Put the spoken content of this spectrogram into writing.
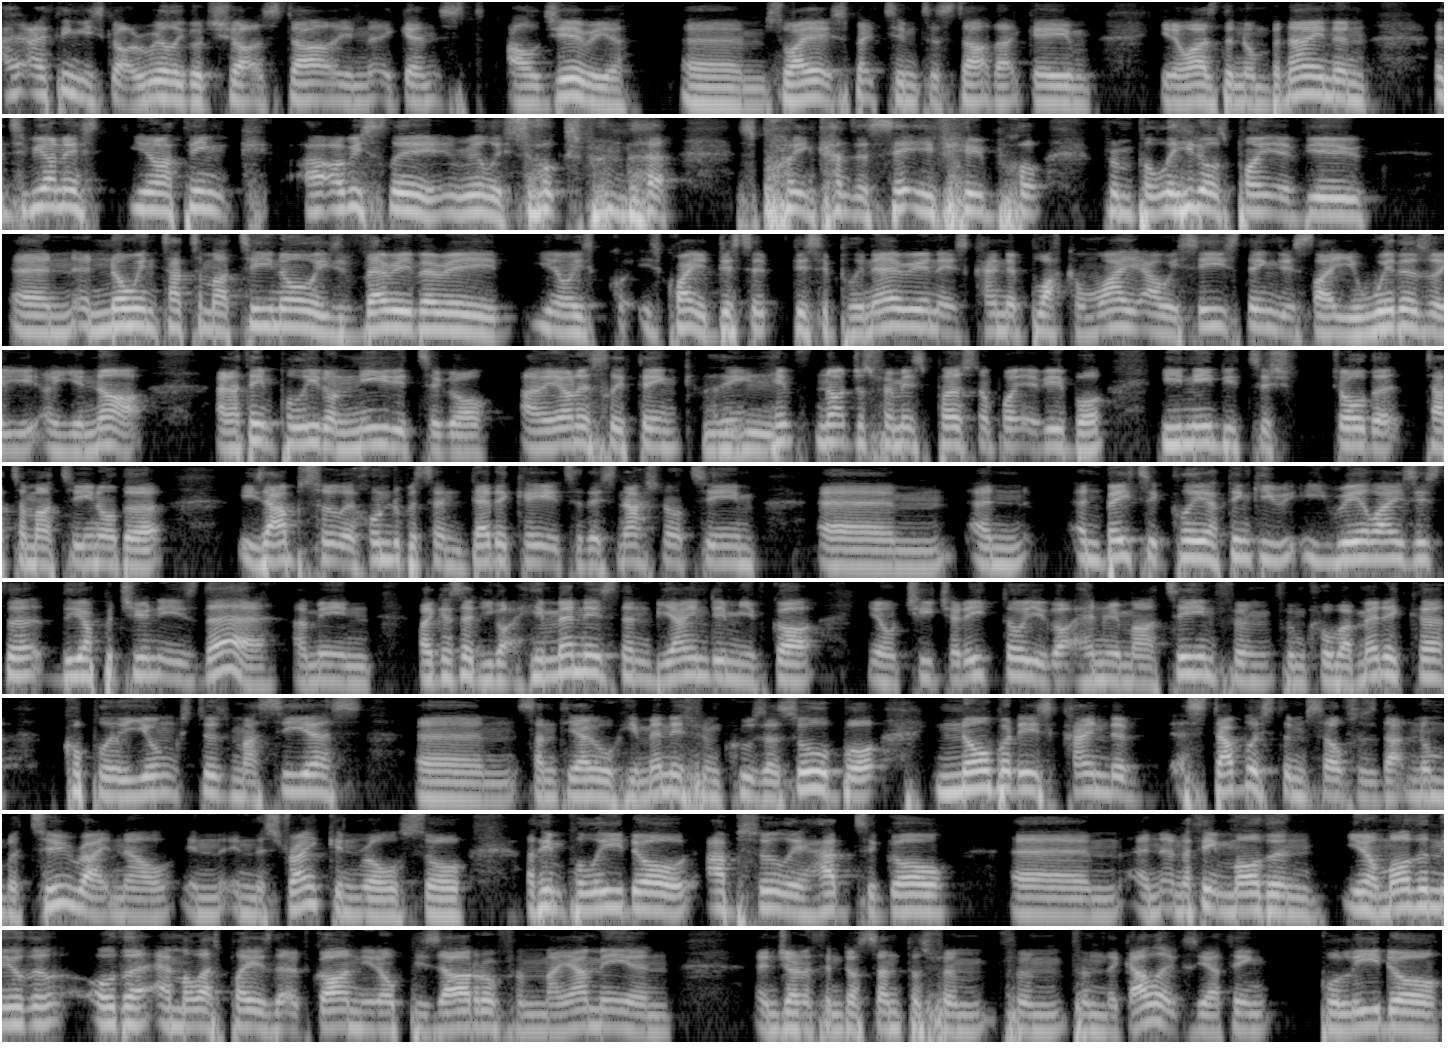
I, I think he's got a really good shot at starting against Algeria. Um, so I expect him to start that game, you know, as the number nine. And and to be honest, you know, I think obviously it really sucks from the Sporting Kansas City view, but from Pulido's point of view, and, and knowing Tata Martino, he's very, very, you know, he's, he's quite a dis- disciplinarian. It's kind of black and white how he sees things. It's like you're with us or, you, or you're not. And I think Pulido needed to go. I honestly think, I think mm-hmm. him, not just from his personal point of view, but he needed to show that Tata Martino that he's absolutely 100% dedicated to this national team. Um, and and basically, I think he, he realizes that the opportunity is there. I mean, like I said, you got Jimenez, then behind him, you've got, you know, Chicharito, you've got Henry Martin from, from Club America, a couple of youngsters, Macias, um, Santiago Jimenez from Cruz Azul, but nobody's kind of established themselves as that number two right now in, in the striking role. So I think Pulido absolutely had to go. Um, and, and I think more than, you know, more than the other, other MLS players that have gone, you know, Pizarro from Miami and, and Jonathan Dos Santos from from from the Galaxy. I think Pulido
